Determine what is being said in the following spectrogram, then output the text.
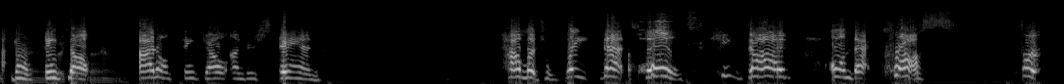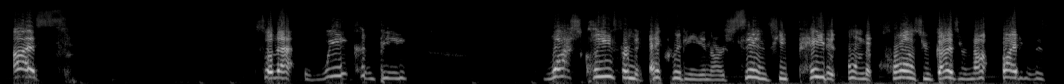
I don't think y'all I don't think y'all understand how much weight that holds. He died on that cross for us so that we could be washed clean from inequity in our sins. He paid it on the cross. You guys are not fighting this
